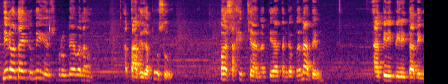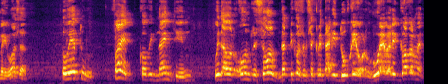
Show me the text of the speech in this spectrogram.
Hindi naman tayo tumigil sa problema ng atake sa puso. Mga sakit yan na tinatanggap na natin at pinipilit nating maiwasan. So we have to fight COVID-19 with our own resolve, not because of Secretary Duque or whoever in government.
